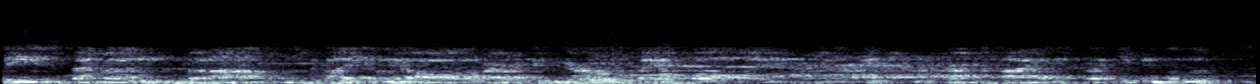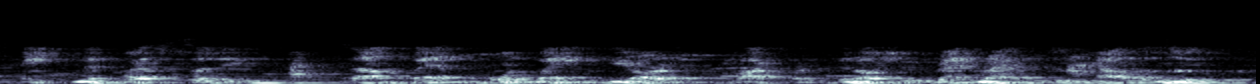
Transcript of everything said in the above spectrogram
These feminine phenoms play in the All-American Girls Baseball League. Featuring turnstiles clicking in the loop's eight Midwest cities. South Bend, Fort Wayne, Peoria, Rockford, Kenosha, Grand Rapids, and Kalamazoo.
